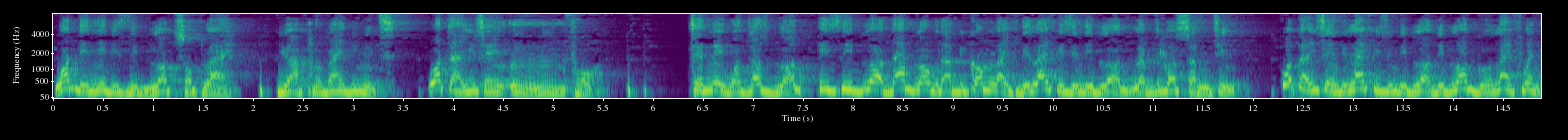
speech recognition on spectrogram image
What they need is the blood supply. You are providing it. What are you saying mm, mm, for? Say, no, it was just blood. It's the blood. That blood would have become life. The life is in the blood. Leviticus 17. What are you saying? The life is in the blood. The blood go, life went.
